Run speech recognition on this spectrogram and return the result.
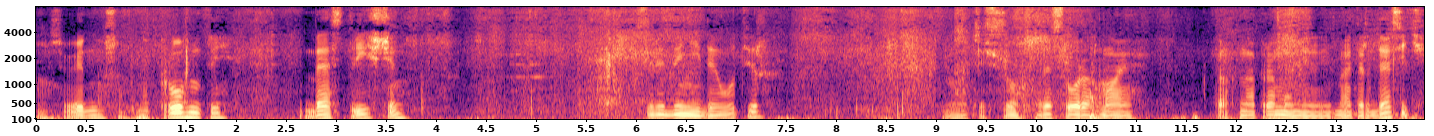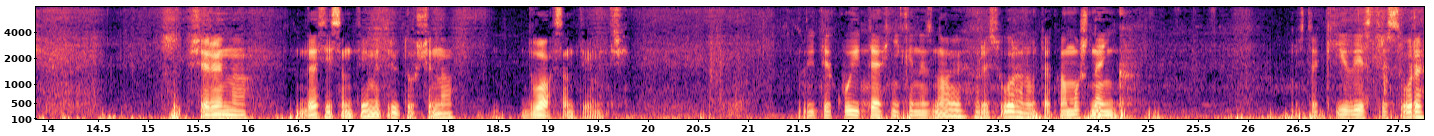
Ось видно, що не прогнутий, без тріщин. Всередині йде отвір. Значить, що ресора має так, напряму метр 10, ширина 10 см, товщина 2 см. Від якої техніки не знаю, ресора, ну така мощненька. Ось такий лист ресори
